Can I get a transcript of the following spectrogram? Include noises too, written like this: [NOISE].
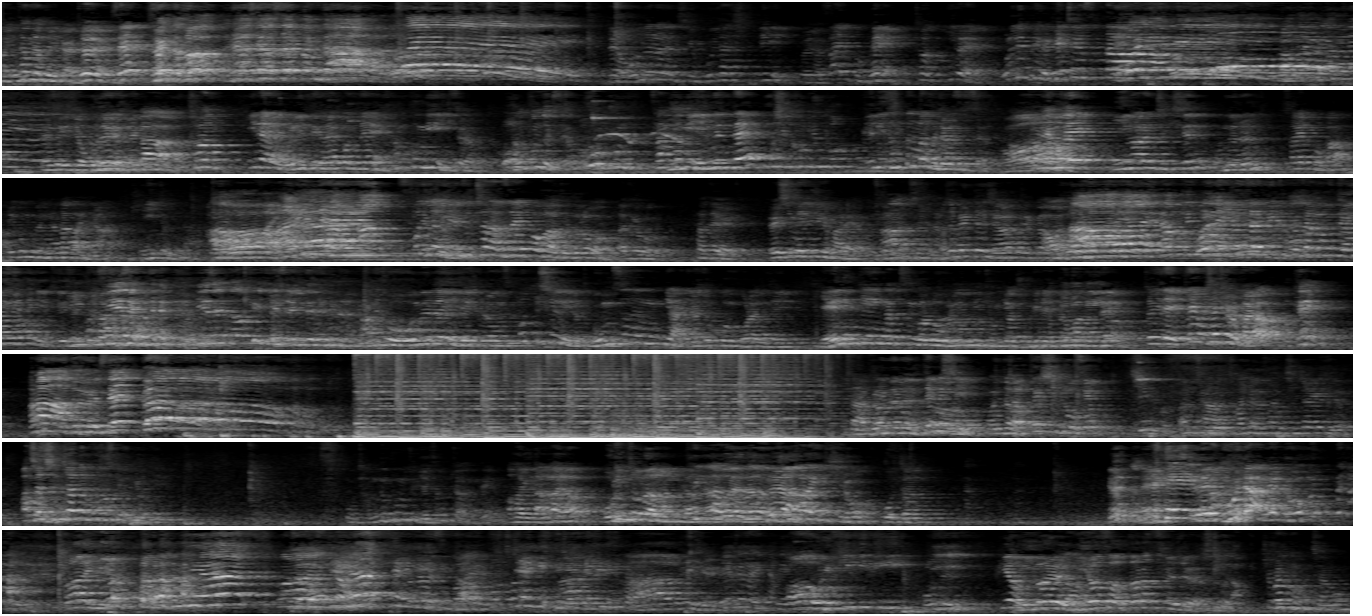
우선 인사 부탁드릴까요? 둘, 셋! 저희가 안녕하세요 사이퍼입니다. 네, 오늘은 지금 보시다시피 저희가 사이퍼배 첫 1회 올림픽을 개최했습니다! 그래서 이제 오늘 저희가 첫 1회 올림픽을 할 건데 상품이 있어요. 상품도 있어요? 상품, 상품이 있는데 혹시 컴퓨터 1, 2, 3등만 가져갈 수 있어요. 아. 그런데 이 말은 즉슨 오늘은 사이퍼가 7명 하나가 아니라 개인적이다. 아, 아닙니다. 스포츠적인 투철한 사이퍼가 되도록 아주 다들 열심히 해주길 바래요. 아, 좋습니다. 어차피 1등은 제가 할 거니까. 아, 이렇게 원래 이런 사람이 못하거든요. 뒤에서 있는, 뒤에서 있는 어깨 뒤에서 있는. 아무튼 오늘은 이제 그런 스포츠 이렇게 몸 쓰는 게 아니라 조금 뭐라 해야 되지 예능 게임 같은 걸로 올림픽 경기가 준비됐다고 하는데 저희 이제 게임을 시작해볼까요? 오케이. 들어오세요. 자, 자기 영상 진짜 해주세요 아, 제가 진지하게 한번 여기 해주세요. 여기 오, 잡는 폼이 좀 예사롭지 않은데? 아, 이거 나가요? 오른쪽으로 나갑니다. 나고야, 나고야. 손가락이 길어 오, 저 에이, 에이 뭐야 야 너무 와, 이거. 아, 우리, 어, 우리 휘휘휘. 오늘 휘영, 이걸 밀어서 떨어뜨려줘요. 출발만 같이 하고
